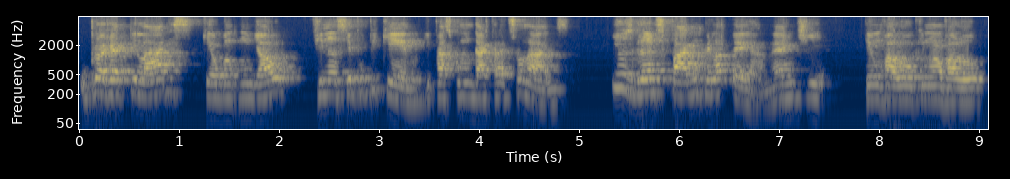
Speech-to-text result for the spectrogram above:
o projeto Pilares, que é o Banco Mundial, financia para o pequeno e para as comunidades tradicionais. E os grandes pagam pela terra. Né? A gente tem um valor que não é um valor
